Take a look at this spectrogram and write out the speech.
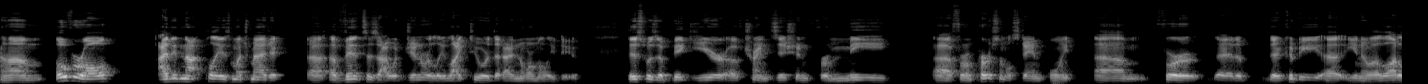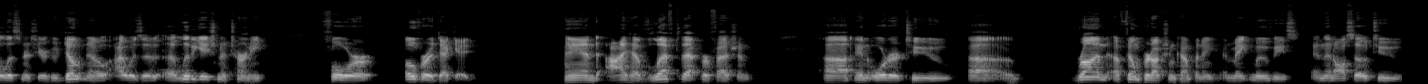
um, overall, I did not play as much Magic uh, events as I would generally like to or that I normally do. This was a big year of transition for me uh, from a personal standpoint. Um, for uh, the, there could be uh, you know a lot of listeners here who don't know I was a, a litigation attorney for over a decade, and I have left that profession uh, in order to uh, run a film production company and make movies, and then also to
